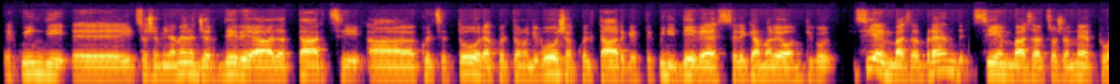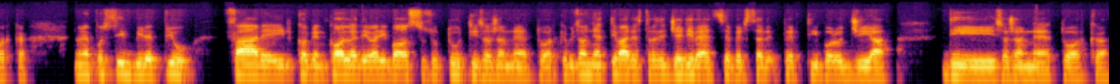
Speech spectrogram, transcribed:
e quindi eh, il social media manager deve adattarsi a quel settore, a quel tono di voce, a quel target, quindi deve essere camaleontico sia in base al brand sia in base al social network non è possibile più fare il copia e incolla dei vari post su tutti i social network, bisogna attivare strategie diverse per, per tipologia di social network.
